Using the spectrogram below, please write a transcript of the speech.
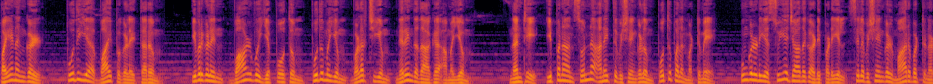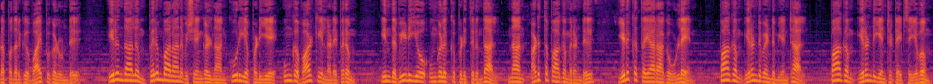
பயணங்கள் புதிய வாய்ப்புகளை தரும். இவர்களின் வாழ்வு எப்போதும் புதுமையும் வளர்ச்சியும் நிறைந்ததாக அமையும். நன்றி. இப்ப நான் சொன்ன அனைத்து விஷயங்களும் பொதுப்பலன் மட்டுமே. உங்களுடைய சுய ஜாதக அடிப்படையில் சில விஷயங்கள் மாறுபட்டு நடப்பதற்கு வாய்ப்புகள் உண்டு. இருந்தாலும் பெரும்பாலான விஷயங்கள் நான் கூறியபடியே உங்க வாழ்க்கையில் நடைபெறும். இந்த வீடியோ உங்களுக்கு பிடித்திருந்தால் நான் அடுத்த பாகம் இரண்டு எடுக்க தயாராக உள்ளேன். பாகம் இரண்டு வேண்டும் என்றால் பாகம் இரண்டு என்று டைப் செய்யவும்.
